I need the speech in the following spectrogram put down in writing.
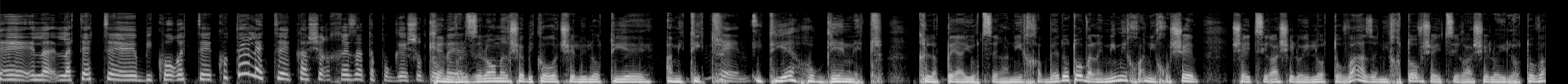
אה, לתת אה, ביקורת אה, קוטלת, כאשר אחרי זה אתה פוגש אותו. כן, ב... אבל זה לא אומר שהביקורת שלי לא תהיה אמיתית. כן. היא תהיה הוגנת כלפי היוצר. אני אכבד אותו, אבל אני, אני חושב שהיצירה שלו היא לא טובה, אז אני אכתוב שהיצירה שלו היא לא טובה.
